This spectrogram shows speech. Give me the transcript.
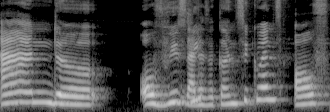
And uh, obviously that is a consequence of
